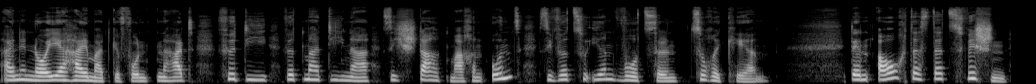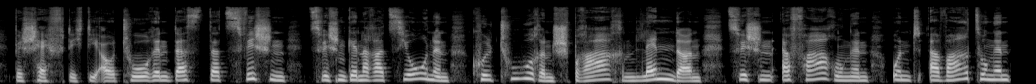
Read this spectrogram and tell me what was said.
eine neue Heimat gefunden hat. Für die wird Madina sich stark machen und sie wird zu ihren Wurzeln zurückkehren. Denn auch das Dazwischen beschäftigt die Autorin, das Dazwischen zwischen Generationen, Kulturen, Sprachen, Ländern, zwischen Erfahrungen und Erwartungen,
